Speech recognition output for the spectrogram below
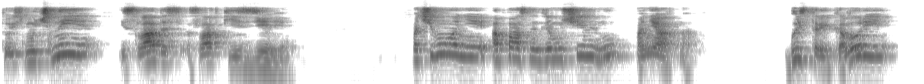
То есть мучные и сладость, сладкие изделия. Почему они опасны для мужчины? Ну, понятно. Быстрые калории,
